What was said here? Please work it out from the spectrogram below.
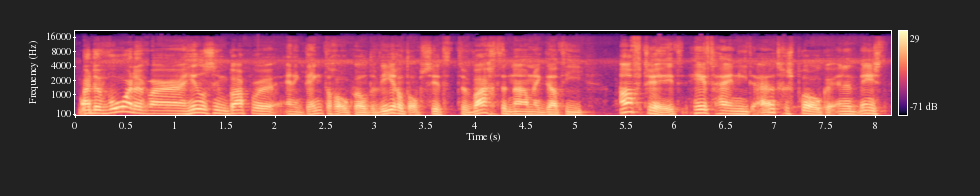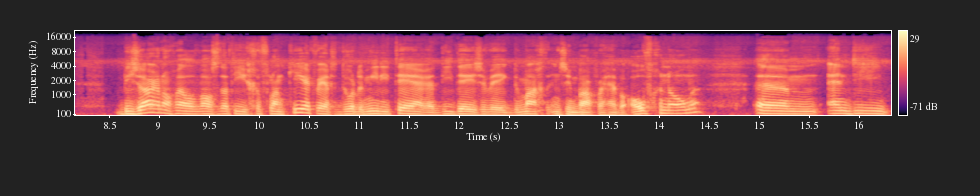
Maar de woorden waar heel Zimbabwe, en ik denk toch ook wel de wereld op zit te wachten... namelijk dat hij aftreedt, heeft hij niet uitgesproken. En het meest bizar nog wel was dat hij geflankeerd werd... door de militairen die deze week de macht in Zimbabwe hebben overgenomen. Um, en die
